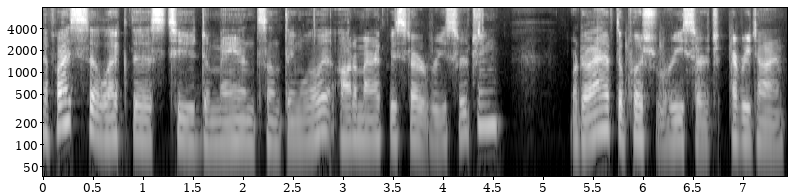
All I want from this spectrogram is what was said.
If I select this to demand something, will it automatically start researching? Or do I have to push research every time?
